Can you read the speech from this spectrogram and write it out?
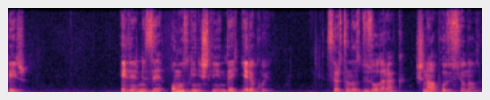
1. Ellerinizi omuz genişliğinde yere koyun. Sırtınız düz olarak şınav pozisyonu alın.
